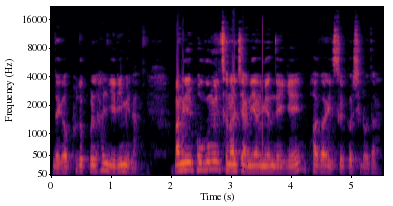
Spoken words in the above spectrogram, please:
내가 부득불 할 일임이라. 만일 복음을 전하지 아니하면 내게 화가 있을 것이로다.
